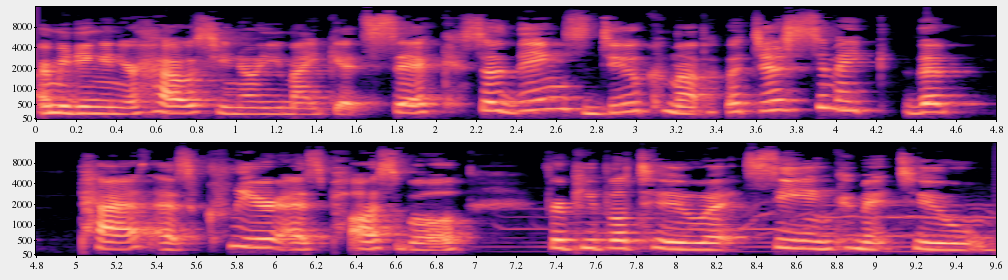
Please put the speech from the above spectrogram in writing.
are meeting in your house, you know, you might get sick. So things do come up, but just to make the path as clear as possible for people to see and commit to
